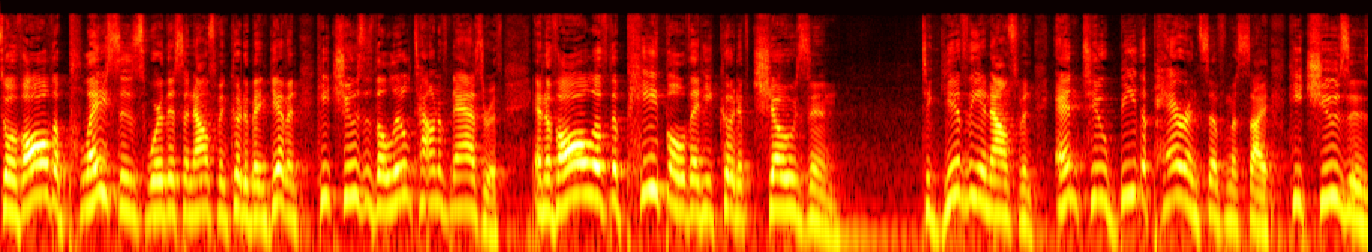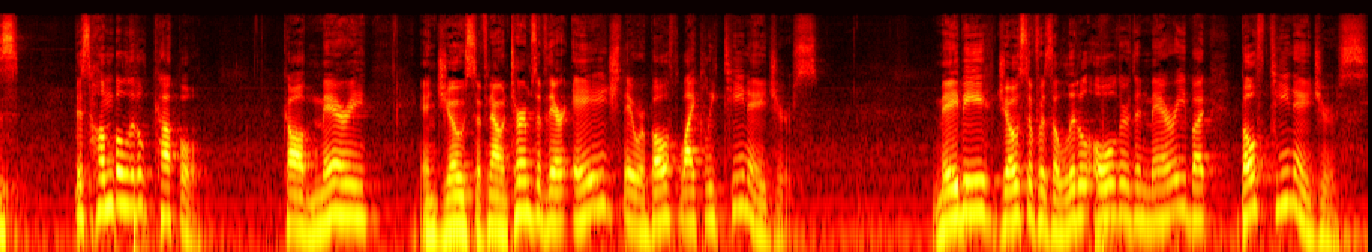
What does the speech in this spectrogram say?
So, of all the places where this announcement could have been given, he chooses the little town of Nazareth. And of all of the people that he could have chosen to give the announcement and to be the parents of Messiah, he chooses this humble little couple called Mary and Joseph. Now, in terms of their age, they were both likely teenagers. Maybe Joseph was a little older than Mary, but both teenagers.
